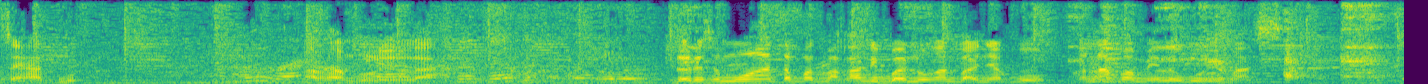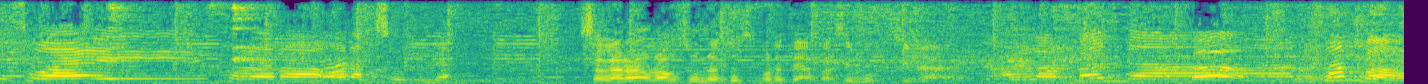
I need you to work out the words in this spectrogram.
sehat Bu? Alhamdulillah. Dari semua tempat makan di Bandung kan banyak Bu. Kenapa milih Bu Imas? sesuai selera orang Sunda. Selera orang Sunda tuh seperti apa sih Bu? Sambal. Sambal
